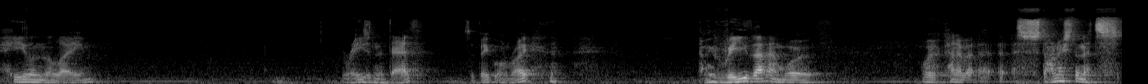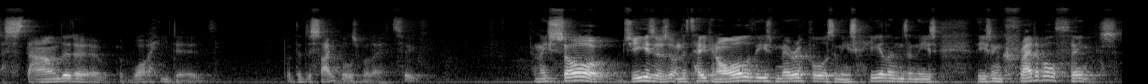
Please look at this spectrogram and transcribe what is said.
healing the lame, raising the dead. It's a big one, right? and we read that and we're, we're kind of uh, uh, astonished and astounded at what he did. But the disciples were there too. And they saw Jesus undertaking all of these miracles and these healings and these, these incredible things.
